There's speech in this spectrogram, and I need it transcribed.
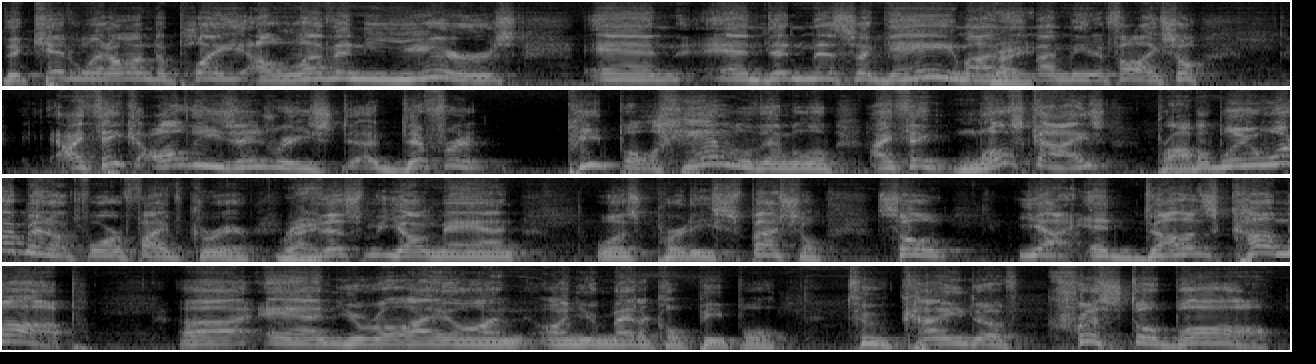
The kid went on to play 11 years and and didn't miss a game. I, Right. I mean, it felt like so. I think all these injuries, different people handle them a little. I think most guys probably would have been a four or five career. Right. This young man was pretty special. So yeah, it does come up, uh, and you rely on on your medical people to kind of crystal ball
